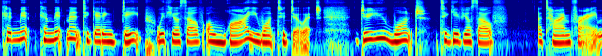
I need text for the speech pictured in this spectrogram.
Commit commitment to getting deep with yourself on why you want to do it. Do you want to give yourself a time frame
